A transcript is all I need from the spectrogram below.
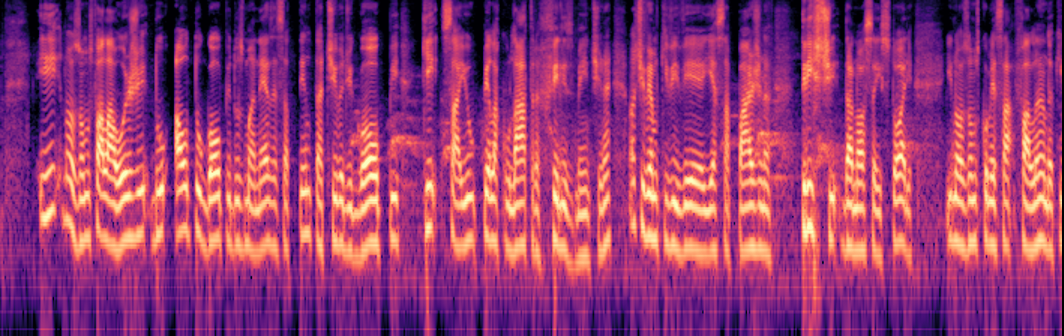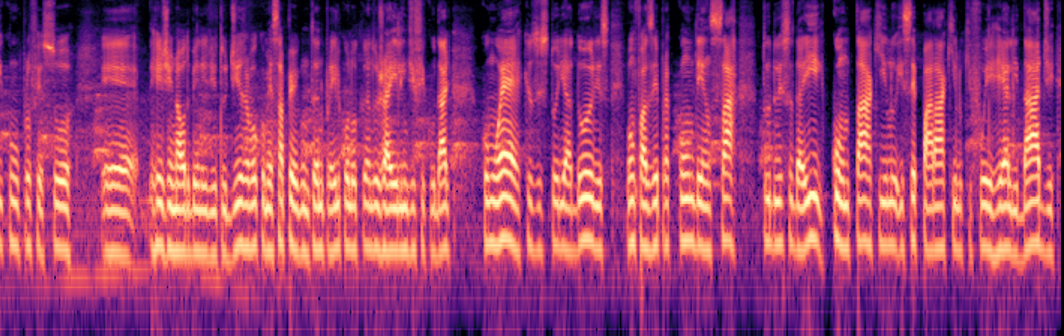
E nós vamos falar hoje do autogolpe dos manés, essa tentativa de golpe que saiu pela culatra, felizmente, né? Nós tivemos que viver aí essa página triste da nossa história e nós vamos começar falando aqui com o professor é, Reginaldo Benedito Dias. Já vou começar perguntando para ele, colocando já ele em dificuldade, como é que os historiadores vão fazer para condensar tudo isso daí, contar aquilo e separar aquilo que foi realidade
